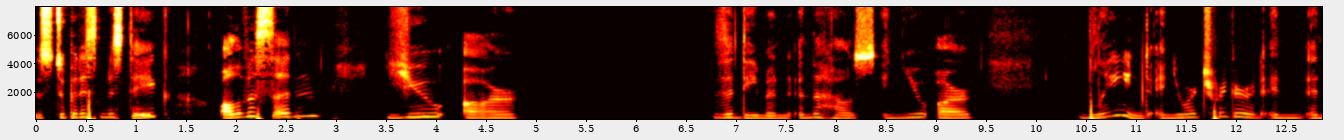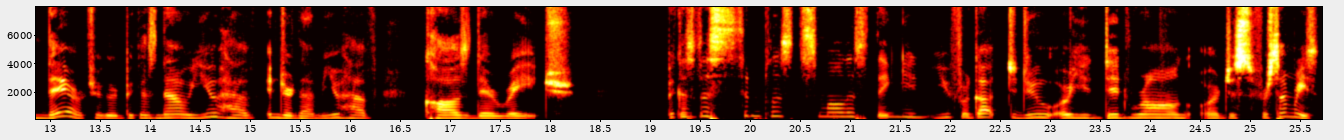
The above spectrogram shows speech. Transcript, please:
the stupidest mistake, all of a sudden you are the demon in the house and you are blamed and you are triggered and and they are triggered because now you have injured them you have caused their rage. Because the simplest, smallest thing you, you forgot to do, or you did wrong, or just for some reason,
